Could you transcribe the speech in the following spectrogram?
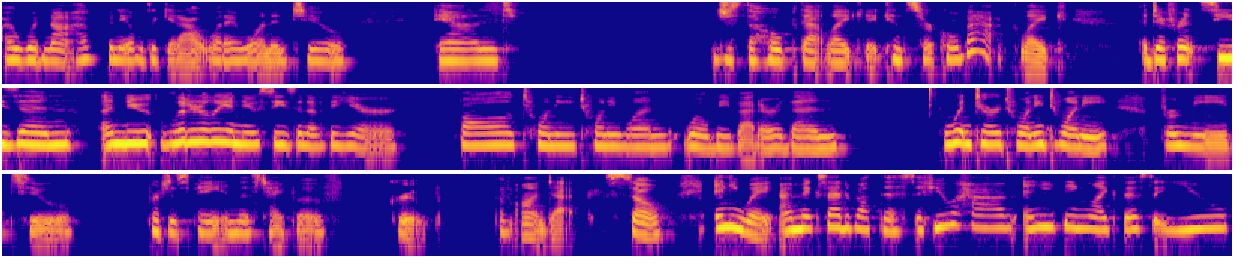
I would not have been able to get out what I wanted to. And just the hope that, like, it can circle back, like a different season, a new, literally a new season of the year. Fall 2021 will be better than winter 2020 for me to participate in this type of group of On Deck. So, anyway, I'm excited about this. If you have anything like this that you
